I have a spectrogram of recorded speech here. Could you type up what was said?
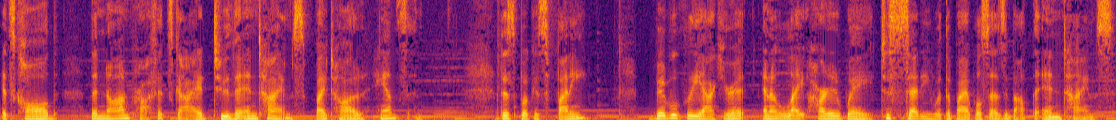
It's called The Non-Prophet's Guide to the End Times by Todd Hampson. This book is funny, biblically accurate, and a light-hearted way to study what the Bible says about the end times.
